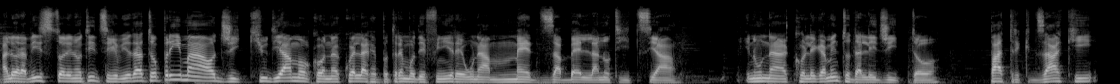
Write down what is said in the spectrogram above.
Allora, visto le notizie che vi ho dato prima, oggi chiudiamo con quella che potremmo definire una mezza bella notizia. In un collegamento dall'Egitto, Patrick Zaki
